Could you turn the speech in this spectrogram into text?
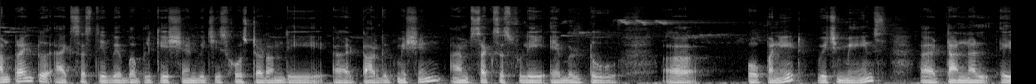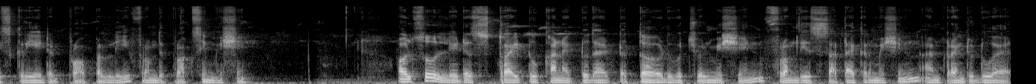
I'm trying to access the web application which is hosted on the uh, target machine. I'm successfully able to uh, open it which means a tunnel is created properly from the proxy machine. Also let us try to connect to that third virtual machine from this attacker machine. I'm trying to do a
